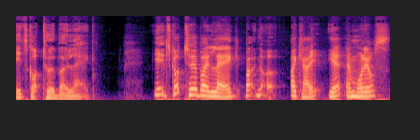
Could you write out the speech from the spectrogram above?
it's got turbo lag. Yeah, it's got turbo lag, but no, okay, yeah. And what else?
